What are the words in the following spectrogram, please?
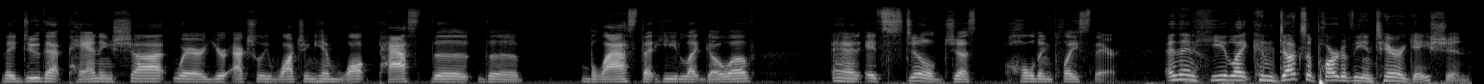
they do that panning shot where you're actually watching him walk past the the blast that he let go of and it's still just holding place there. And then he like conducts a part of the interrogation.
